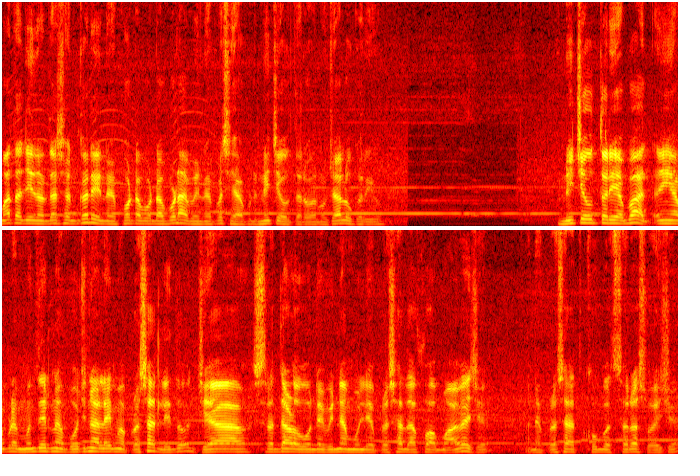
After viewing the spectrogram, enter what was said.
માતાજીના દર્શન કરીને ફોટા ફોટા પડાવીને પછી આપણે નીચે ઉતરવાનું ચાલુ કર્યું. નીચે ઉતર્યા બાદ અહીં આપણે મંદિરના ભોજનાલયમાં પ્રસાદ લીધો, જ્યાં શ્રદ્ધાળુઓને વિનામૂલ્યે પ્રસાદ આપવામાં આવે છે અને પ્રસાદ ખૂબ જ સરસ હોય છે.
